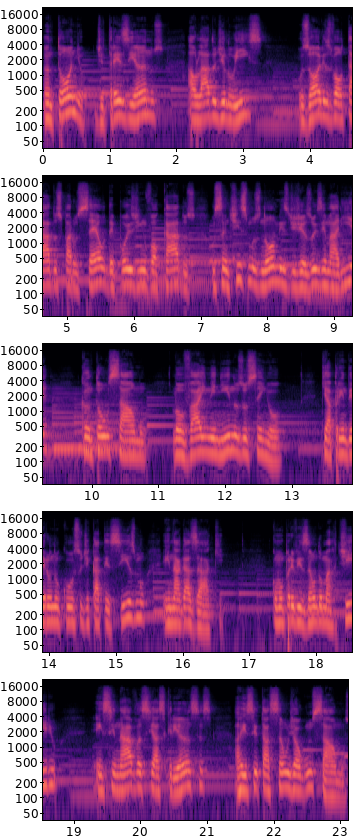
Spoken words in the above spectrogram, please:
Antônio, de 13 anos, ao lado de Luís, os olhos voltados para o céu depois de invocados os santíssimos nomes de Jesus e Maria, cantou o salmo Louvai meninos o Senhor que aprenderam no curso de catecismo em Nagasaki. Como previsão do martírio, ensinava-se às crianças a recitação de alguns salmos.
